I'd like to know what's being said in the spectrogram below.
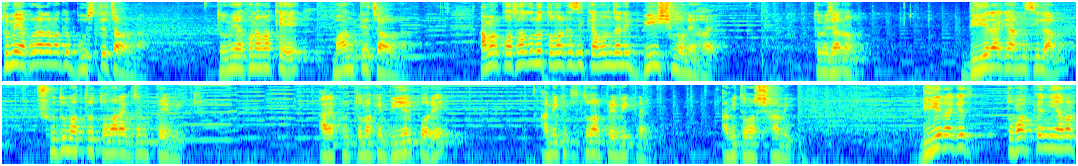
তুমি এখন আর আমাকে বুঝতে চাও না। তুমি এখন আমাকে মানতে চাও না। আমার কথাগুলো তোমার কাছে কেমন জানি বিষ মনে হয়। তুমি জানো, বিয়ের আগে আমি ছিলাম শুধুমাত্র তোমার একজন প্রেমিক। আর এখন তোমাকে বিয়ের পরে আমি কিন্তু তোমার প্রেমিক নাই, আমি তোমার স্বামী। বিয়ের আগে তোমাকে নিয়ে আমার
